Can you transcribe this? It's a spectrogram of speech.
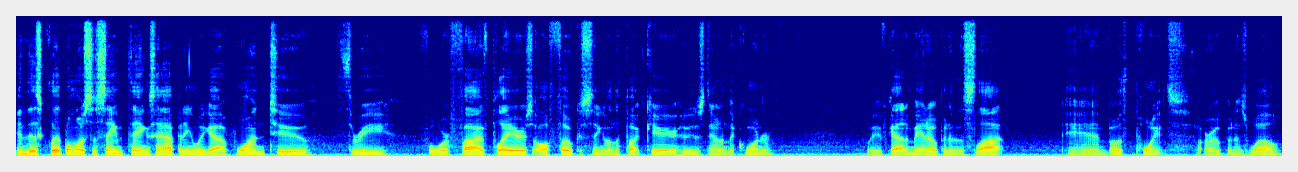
In this clip, almost the same thing's happening. We got one, two, three, four, five players all focusing on the puck carrier who's down in the corner. We've got a man open in the slot, and both points are open as well.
